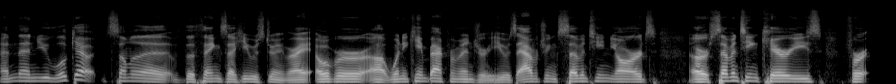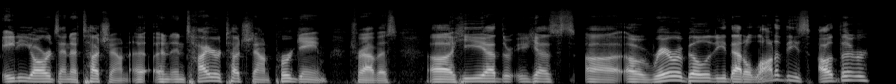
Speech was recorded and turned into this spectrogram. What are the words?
And then you look at some of the the things that he was doing, right? Over uh, when he came back from injury, he was averaging 17 yards or 17 carries for 80 yards and a touchdown, a, an entire touchdown per game. Travis, uh, he had the, he has uh, a rare ability that a lot of these other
